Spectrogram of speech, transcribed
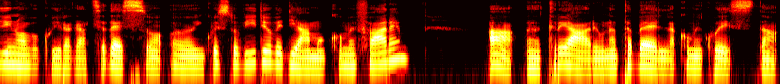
di nuovo qui ragazzi, adesso eh, in questo video vediamo come fare a eh, creare una tabella come questa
